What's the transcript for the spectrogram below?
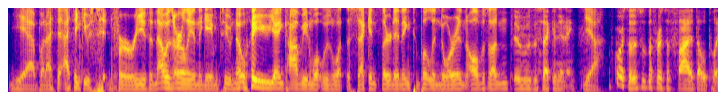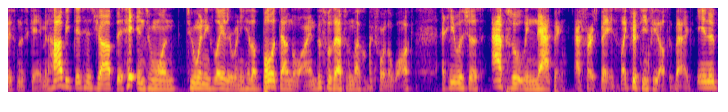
Yeah, but I think I think he was sitting for a reason. That was early in the game too. No way you yank Javi in what was what the second, third inning to put Lindor in all of a sudden. It was the second inning. Yeah, Of course, So this was the first of five double plays in this game, and Javi did his job to hit into one two innings later when he hit a bullet down the line. This was after the Michael Conforto walk, and he was just absolutely napping at first base, like 15 feet off the bag, in a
